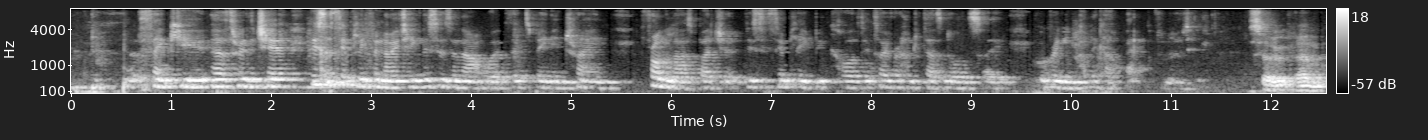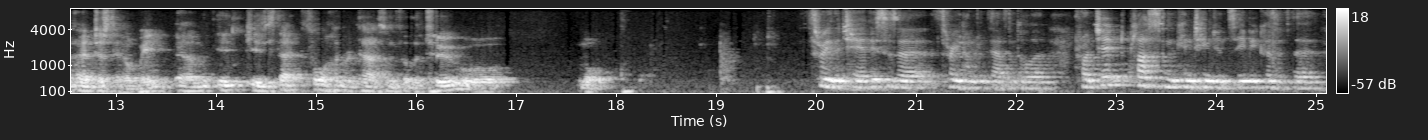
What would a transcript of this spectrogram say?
Thank you. Uh, Through the chair, this is simply for noting, this is an artwork that's been in train from the last budget. This is simply because it's over $100,000, so we're bringing public art back for noting. So, um, uh, just to help me, um, i- is that four hundred thousand for the two or more? Through the chair, this is a $300,000 project, plus some contingency because of the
